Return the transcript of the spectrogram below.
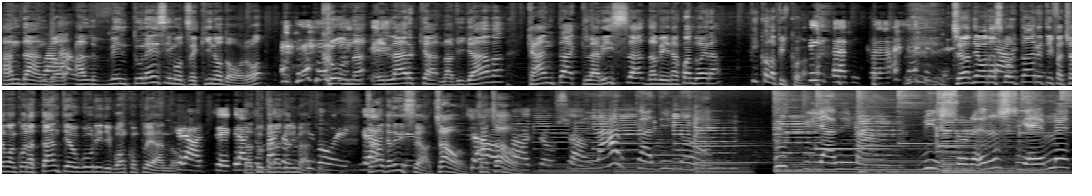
andando Wow. al ventunesimo Zecchino d'Oro con E l'arca navigava, canta Clarissa D'Avena quando era piccola piccola. Piccola, piccola. Ce l'andiamo ad Grazie. ascoltare, ti facciamo ancora tanti auguri di buon compleanno. Grazie, grazie. Da tutte Radio a tutti Animati. voi. Ciao Grazie. Clarissa, ciao. Ciao, ciao. ciao. un bacio. Ciao. L'arca di Noè. Tutti gli animali vissero insieme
